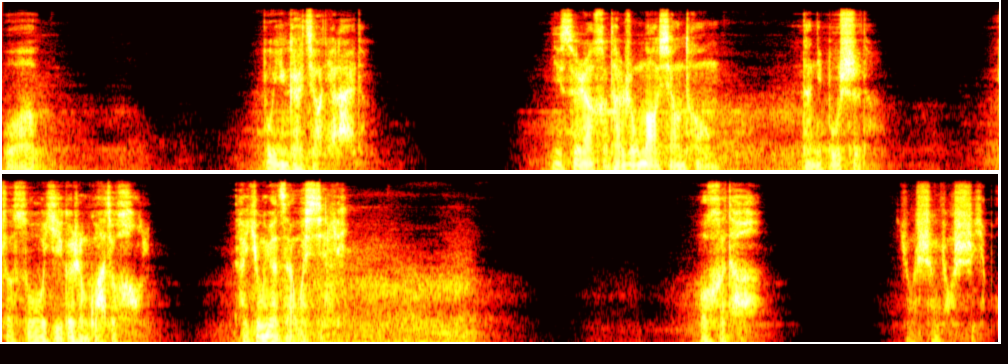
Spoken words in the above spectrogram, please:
我不应该叫你来的。你虽然和他容貌相同，但你不是他。这锁我一个人挂就好了，他永远在我心里。我和他永生永世也不会。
